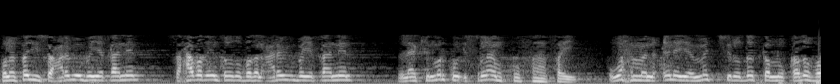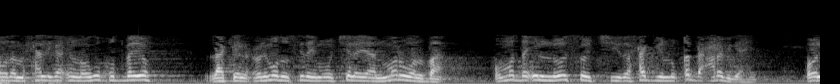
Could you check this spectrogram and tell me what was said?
khulafadiisu carabi unbay yaqaaneen saxaabada intooda badan carabi unbay yaqaaneen laakiin markuu islaamku faafay wax mancinaya ma jiro dadka luqadahooda maxalliga in loogu khudbeeyo. Laakiin culimmadu siday muujinayaan mar walba ummadda in loo soo jiido xaggii luqadda carabiga ahayd oon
